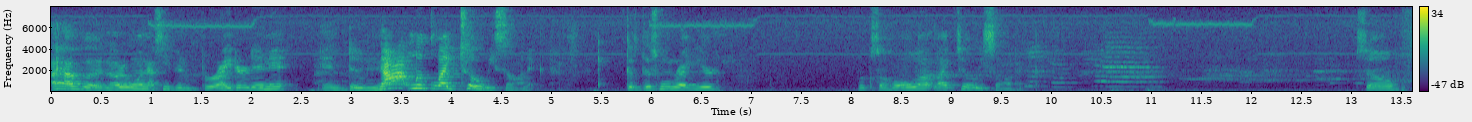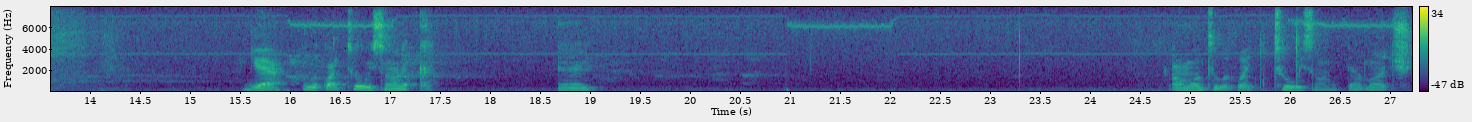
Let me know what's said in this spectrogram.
have another one that's even brighter than it and do not look like Toei Sonic. Because this one right here looks a whole lot like Toei Sonic. So, yeah, it look like Toei Sonic. And I don't want to look like Toei Sonic that much.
